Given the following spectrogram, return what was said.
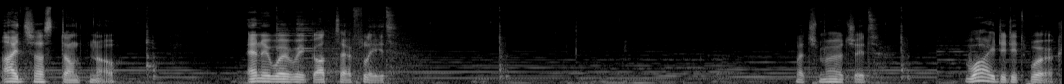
I just don't know. Anyway, we got their fleet. Let's merge it. Why did it work?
